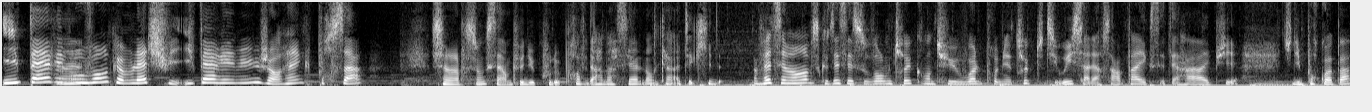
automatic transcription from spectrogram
hyper Ouais. émouvant comme lettre, je suis hyper émue, genre rien que pour ça. J'ai l'impression que c'est un peu du coup le prof d'art martial dans Karate Kid. En fait, c'est marrant parce que tu sais, c'est souvent le truc quand tu vois le premier truc, tu te dis oui, ça a l'air sympa, etc. Et puis tu dis pourquoi pas?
